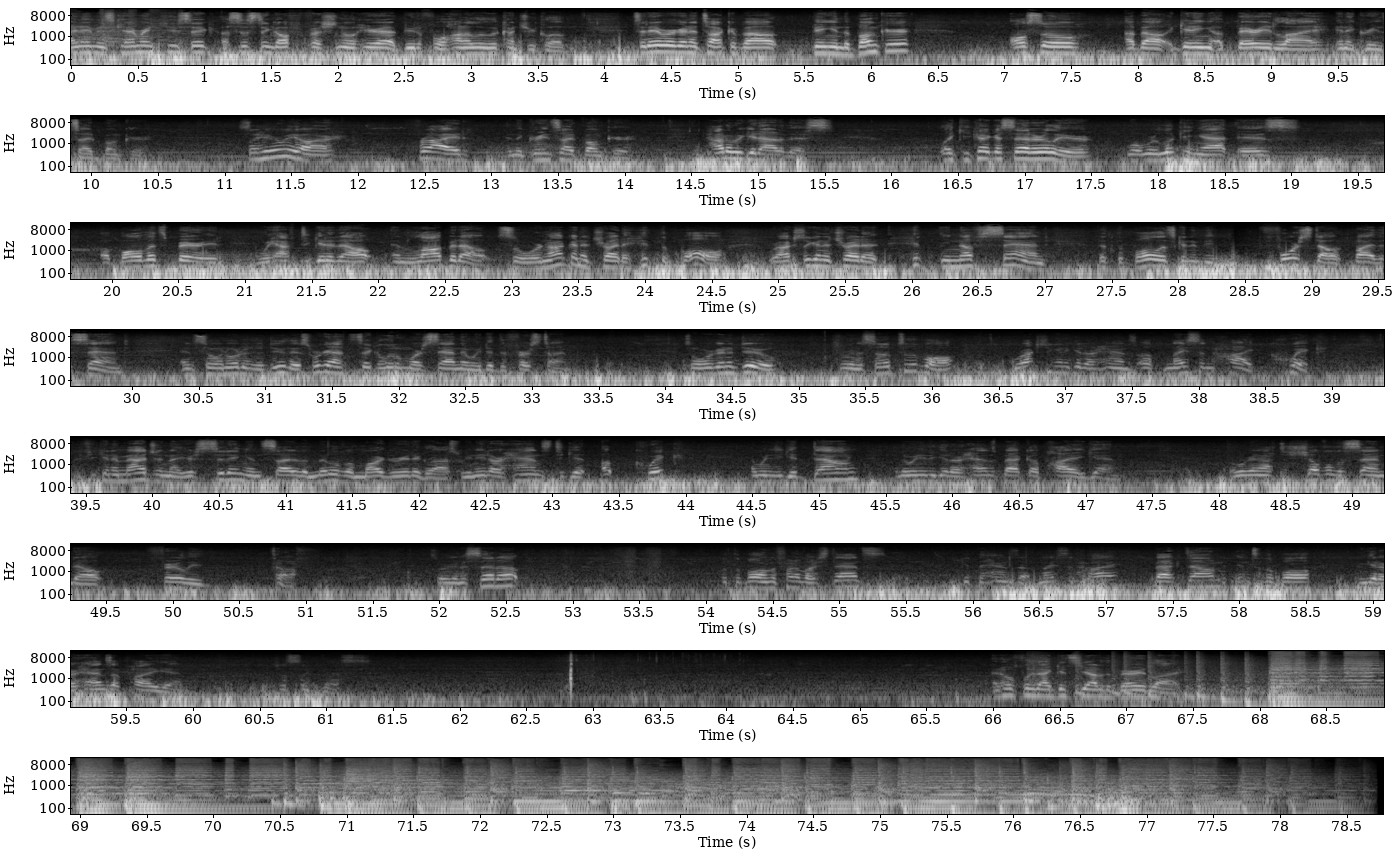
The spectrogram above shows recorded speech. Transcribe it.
is Cameron Kucic, assistant golf professional here at beautiful Honolulu Country Club. Today we're going to talk about being in the bunker, also about getting a buried lie in a greenside bunker. So here we are, fried in the greenside bunker. How do we get out of this? Like Ikaika said earlier, what we're looking at is a ball that's buried and we have to get it out and lob it out. So we're not going to try to hit the ball, we're actually going to try to hit enough sand that the ball is going to be forced out by the sand. And so in order to do this, we're going to have to take a little more sand than we did the first time. So what we're going to do is we're going to set up to the ball. We're actually going to get our hands up nice and high, quick. If you can imagine that you're sitting inside of the middle of a margarita glass, we need our hands to get up quick, and we need to get down, and then we need to get our hands back up high again. And we're going to have to shovel the sand out fairly tough. So we're going to set up, put the ball in the front of our stance, get the hands up nice and high, back down into the ball, and get our hands up high again, just like this. And hopefully that gets you out of the buried lie.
